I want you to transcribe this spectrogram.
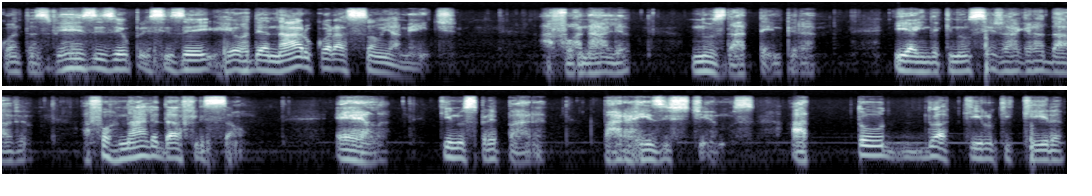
quantas vezes eu precisei reordenar o coração e a mente. A fornalha nos dá têmpera. E ainda que não seja agradável, a fornalha da aflição é ela que nos prepara para resistirmos tudo aquilo que queira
